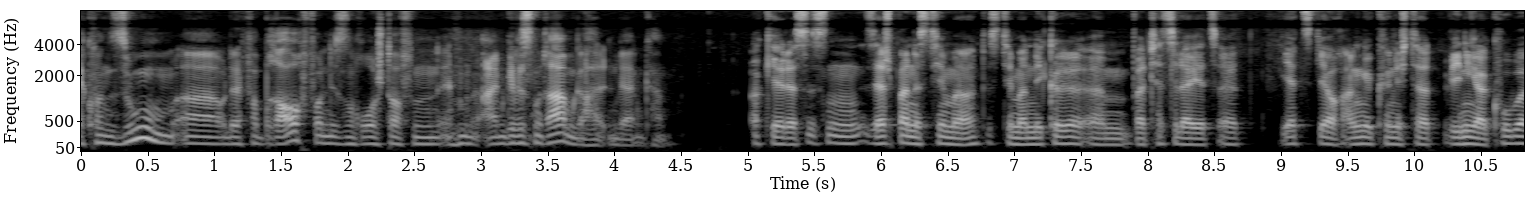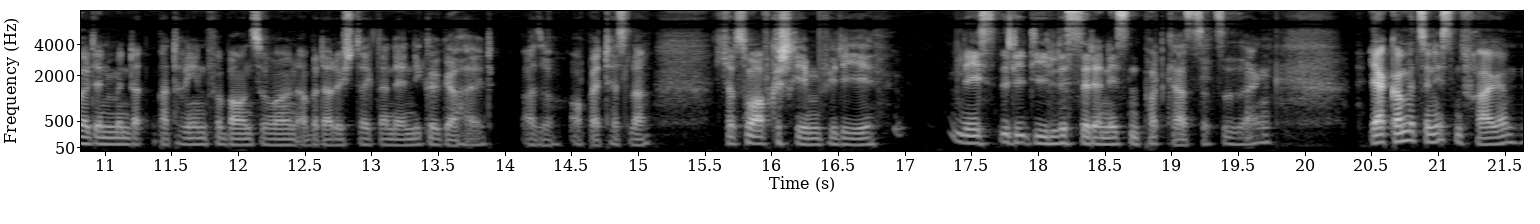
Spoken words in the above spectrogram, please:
der Konsum äh, oder der Verbrauch von diesen Rohstoffen in einem gewissen Rahmen gehalten werden kann. Okay, das ist ein sehr spannendes Thema, das Thema Nickel, ähm, weil Tesla jetzt, äh, jetzt ja auch angekündigt hat, weniger Kobalt in Batterien verbauen zu wollen, aber dadurch steigt dann der Nickelgehalt, also auch bei Tesla. Ich habe es mal aufgeschrieben für die, nächste, die, die Liste der nächsten Podcasts sozusagen. Ja, kommen wir zur nächsten Frage.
